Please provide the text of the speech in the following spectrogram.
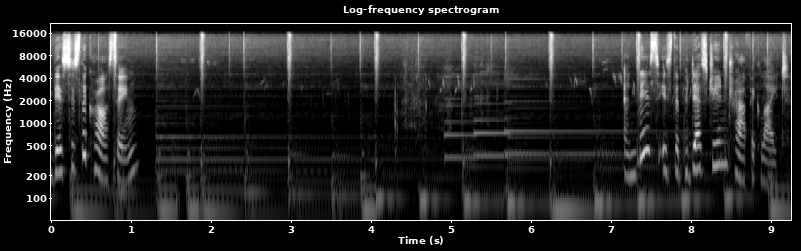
This is the crossing. And this is the pedestrian traffic light.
